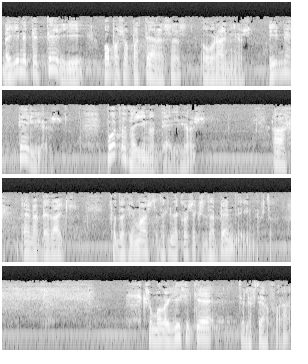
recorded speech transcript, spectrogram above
να γίνετε τέλειοι όπως ο πατέρας σας ο ουράνιος είναι τέλειος. Πότε θα γίνω τέλειος; Αχ ένα παιδάκι θα το θυμάστε το 1965 είναι αυτό εξομολογήθηκε τελευταία φορά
